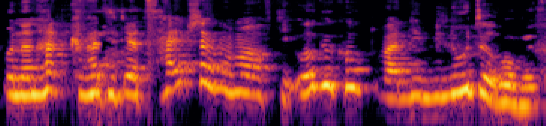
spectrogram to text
Und dann hat quasi der Zeitchef immer auf die Uhr geguckt, wann die Minute rum ist.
